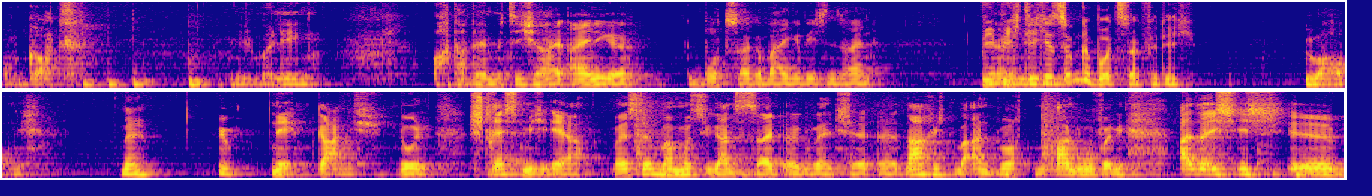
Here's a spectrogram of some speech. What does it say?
Oh Gott. Will überlegen. Ach, da werden mit Sicherheit einige Geburtstage bei gewesen sein. Wie wichtig ist so ein Geburtstag für dich? Überhaupt nicht. Ne? Nee, gar nicht. Null. Stresst mich eher. Weißt du, man muss die ganze Zeit irgendwelche äh, Nachrichten beantworten, Anrufe. Also ich, ich äh,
